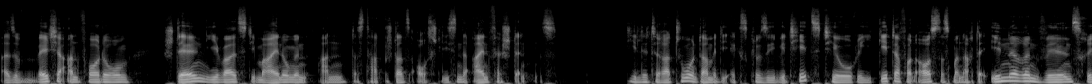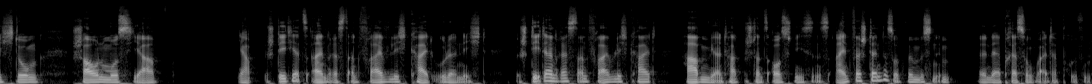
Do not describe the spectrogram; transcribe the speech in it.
Also welche Anforderungen stellen jeweils die Meinungen an das Tatbestandsausschließende Einverständnis. Die Literatur und damit die Exklusivitätstheorie geht davon aus, dass man nach der inneren Willensrichtung schauen muss, ja, ja, besteht jetzt ein Rest an Freiwilligkeit oder nicht? Besteht ein Rest an Freiwilligkeit, haben wir ein tatbestandsausschließendes Einverständnis und wir müssen in der Erpressung weiterprüfen.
